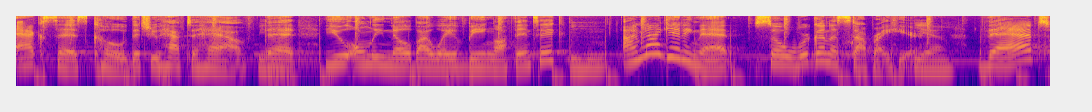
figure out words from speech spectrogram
access code that you have to have that you only know by way of being authentic. Mm-hmm. I'm not getting that. So we're going to stop right here. Yeah. That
